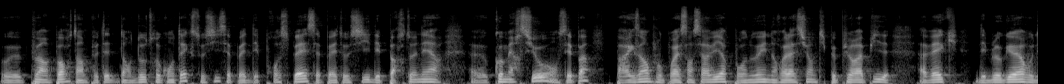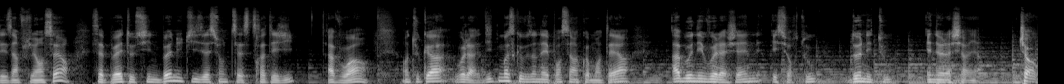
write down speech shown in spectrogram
peu importe, hein, peut-être dans d'autres contextes aussi. Ça peut être des prospects, ça peut être aussi des partenaires commerciaux, on ne sait pas. Par exemple, on pourrait s'en servir pour nouer une relation un petit peu plus rapide avec des blogueurs ou des influenceurs. Ça peut être aussi une bonne utilisation de cette stratégie. À voir. En tout cas, voilà, dites-moi ce que vous en avez pensé en commentaire abonnez-vous à la chaîne et surtout, donnez tout et ne lâchez rien. Ciao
